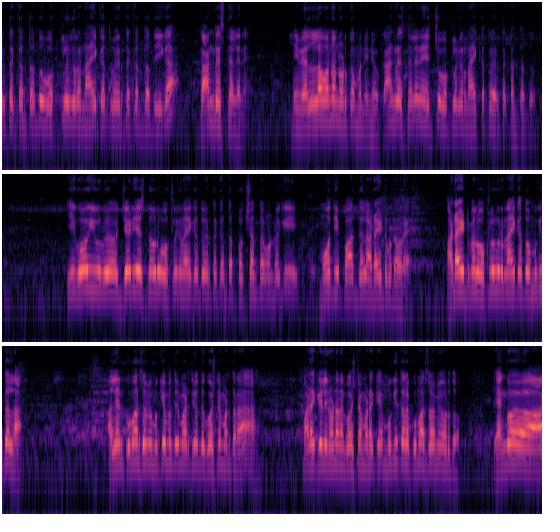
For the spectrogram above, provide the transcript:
ಇರ್ತಕ್ಕಂಥದ್ದು, ಒಕ್ಕಲಿಗರ ನಾಯಕತ್ವ ಇರ್ತಕ್ಕಂಥದ್ದು ಈಗ ಕಾಂಗ್ರೆಸ್ನಲ್ಲೇ ನೀವೆಲ್ಲವನ್ನ ನೋಡ್ಕೊಂಬನ್ನಿ ನೀವು. ಕಾಂಗ್ರೆಸ್ನಲ್ಲೇ ಹೆಚ್ಚು ಒಕ್ಕಲಿಗರ ನಾಯಕತ್ವ ಇರ್ತಕ್ಕಂಥದ್ದು. ಈಗ ಹೋಗಿ ಇವರು ಜೆ ಡಿ ಎಸ್ನವರು ಒಕ್ಕಲಿಗ ನಾಯಕತ್ವ ಇರ್ತಕ್ಕಂಥ ಪಕ್ಷನ ತಗೊಂಡೋಗಿ ಮೋದಿ ಪಾದದಲ್ಲಿ ಅಡ ಇಟ್ಬಿಟ್ಟವ್ರೆ. ಅಡ ಇಟ್ಟ ಮೇಲೆ ಒಕ್ಕಲಿಗರ ನಾಯಕತ್ವ ಮುಗಿತಲ್ಲ? ಅಲ್ಲೇನು ಕುಮಾರಸ್ವಾಮಿ ಮುಖ್ಯಮಂತ್ರಿ ಮಾಡ್ತೀವಿ ಅಂತ ಘೋಷಣೆ ಮಾಡ್ತಾರಾ? ಮಾಡಕ್ಕೆ ಹೇಳಿ ನೋಡೋಣ ಘೋಷಣೆ ಮಾಡೋಕ್ಕೆ. ಮುಗಿತಲ್ಲ ಕುಮಾರಸ್ವಾಮಿ ಅವ್ರದ್ದು. ಹೆಂಗೋ ಆ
